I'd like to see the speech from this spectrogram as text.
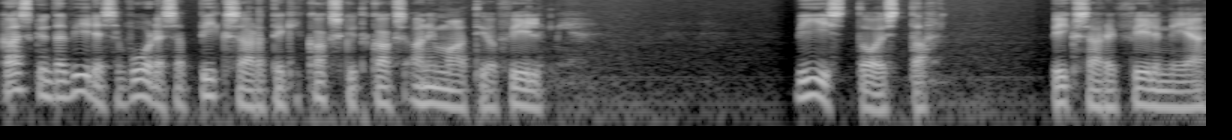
25 vuodessa Pixar teki 22 animaatiofilmiä. 15 Pixarin filmiä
